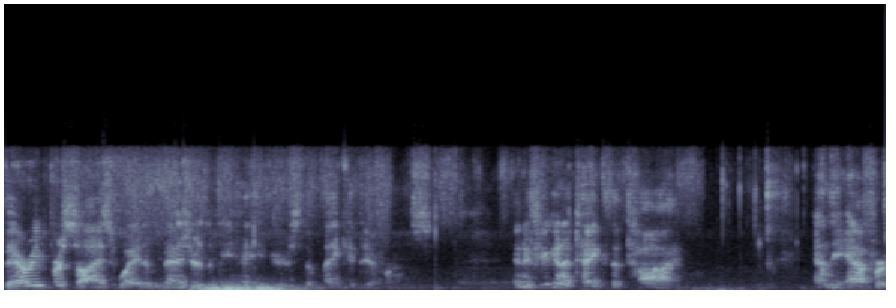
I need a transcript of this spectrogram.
very precise way to measure the behaviors that make a difference. And if you're going to take the time and the effort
